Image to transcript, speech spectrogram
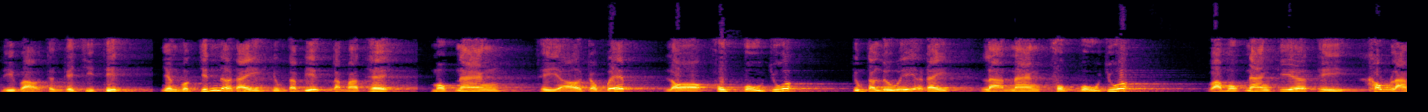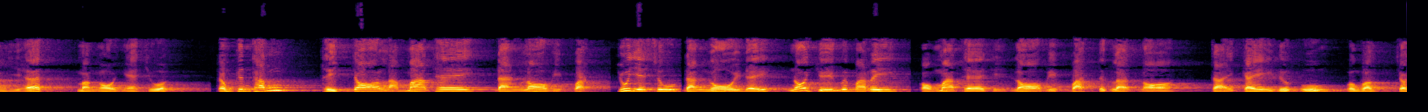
đi vào từng cái chi tiết. Nhân vật chính ở đây chúng ta biết là ma thê một nàng thì ở trong bếp lo phục vụ chúa. Chúng ta lưu ý ở đây là nàng phục vụ chúa. Và một nàng kia thì không làm gì hết mà ngồi nghe chúa. Trong kinh thánh thì cho là ma thê đang lo việc vặt. Chúa Giêsu đang ngồi để nói chuyện với Mary, còn Ma Thê thì lo việc vặt tức là lo trái cây, nước uống vân vân cho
